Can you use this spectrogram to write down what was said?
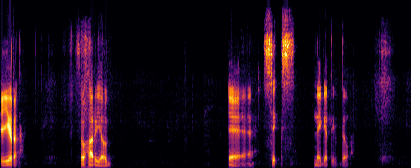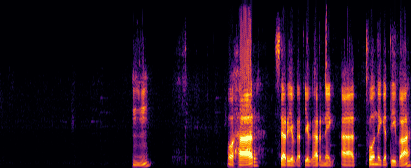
4 så har jag eh, 6 negativ då. Mm. Och här ser jag att jag har neg äh, två negativa.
